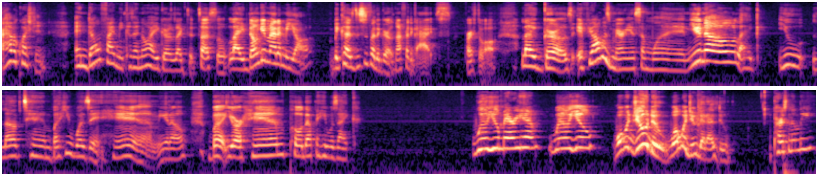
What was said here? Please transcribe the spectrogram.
I have a question. And don't fight me because I know how you girls like to tussle. Like, don't get mad at me, y'all. Because this is for the girls, not for the guys first of all. Like, girls, if y'all was marrying someone, you know, like you loved him, but he wasn't him, you know? But your him pulled up and he was like, Will you marry him? Will you? What would you do? What would you deadass do? Personally,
